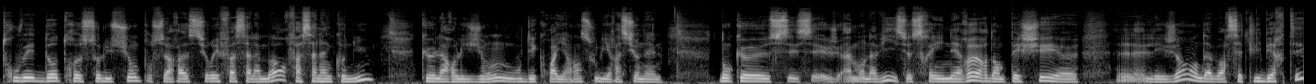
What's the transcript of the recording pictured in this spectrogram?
trouvé d'autre solution pour se rassurer face à la mort, face à l'inconnu, que la religion ou des croyances ou l'irrationnel. Donc, euh, à mon avis, ce serait une erreur d'empêcher euh, les gens d'avoir cette liberté,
